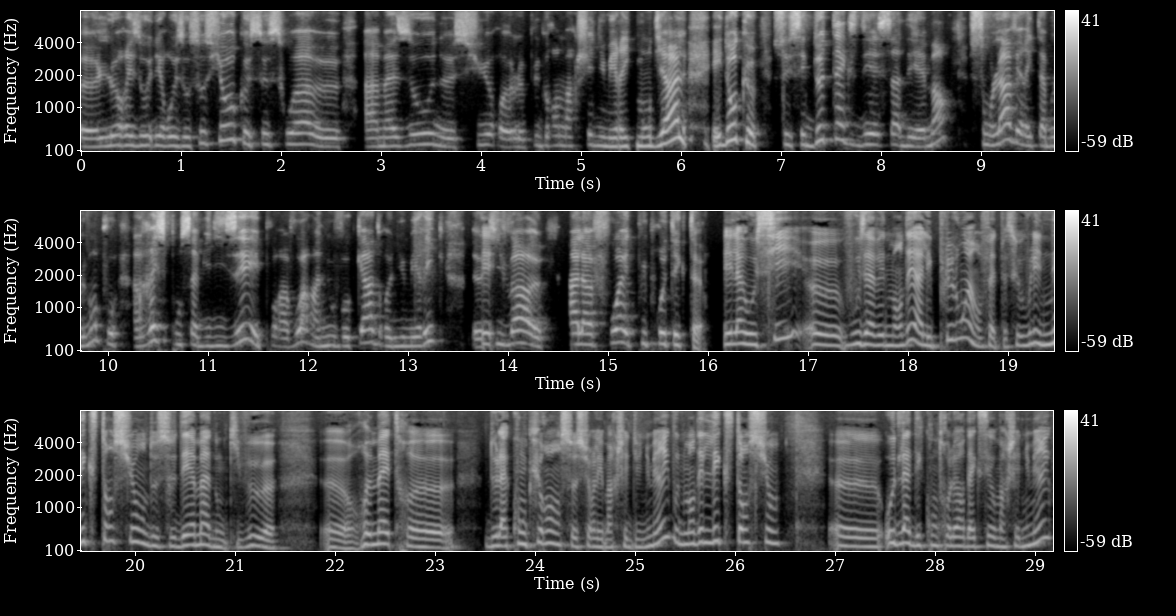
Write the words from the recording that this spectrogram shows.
les réseaux sociaux, que ce soit Amazon Amazon sur euh, le plus grand marché numérique mondial. Et donc, euh, ces deux textes DSA, DMA sont là véritablement pour responsabiliser et pour avoir un nouveau cadre numérique euh, qui va à la fois être plus protecteur. Et là aussi, vous avez demandé à aller plus loin, en fait, parce que vous voulez une extension de ce DMA, donc qui veut remettre de la concurrence sur les marchés du numérique, vous demandez l'extension, euh, au-delà des contrôleurs d'accès au marché numérique,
